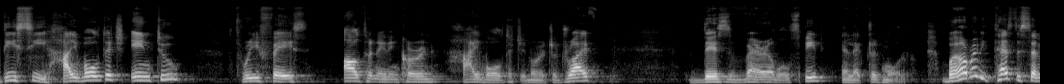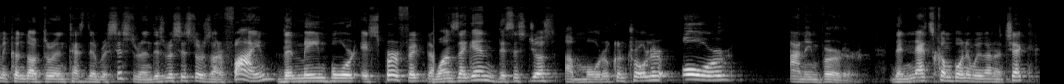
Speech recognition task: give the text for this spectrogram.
DC high voltage into three-phase alternating current high voltage in order to drive this variable speed electric motor. But I already test the semiconductor and test the resistor and these resistors are fine. The main board is perfect. Once again, this is just a motor controller or an inverter. The next component we're gonna check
